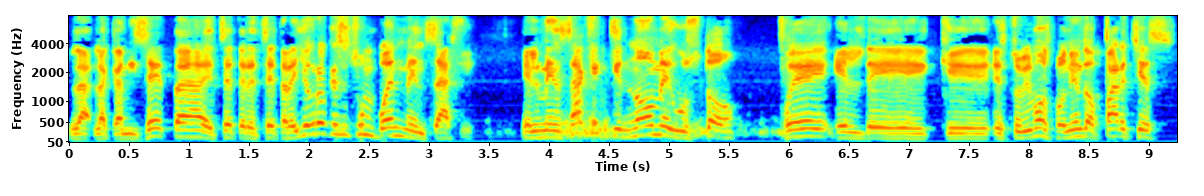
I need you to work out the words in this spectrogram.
la, camiseta, etcétera, etcétera. Yo creo que ese es un buen mensaje. El mensaje que no me gustó fue el de que estuvimos poniendo parches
